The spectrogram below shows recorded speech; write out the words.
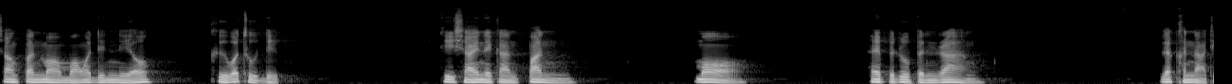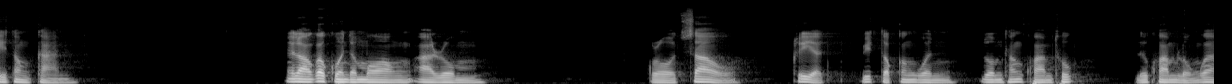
ช่างปั้นหม้อมองว่าดินเหนียว คือวัตถุดิบ ที่ใช้ในการปั้น หม้อ ให้เป็นรูปเป็นร่าง และขนาดที่ต้องการเราก็ควรจะมองอารมณ์ โกรธเศร้า เครียด วิตกกังวล รวมทั้งความทุกข์ หรือความหลงว่า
